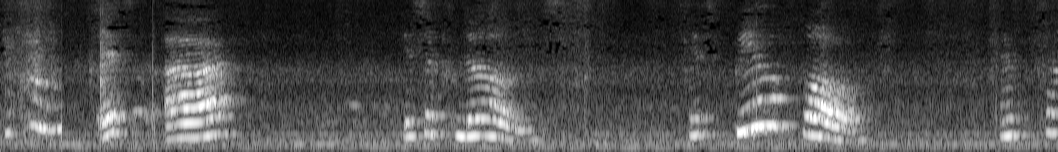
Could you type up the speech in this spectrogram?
It's a it's a clothes. It's beautiful. It's so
